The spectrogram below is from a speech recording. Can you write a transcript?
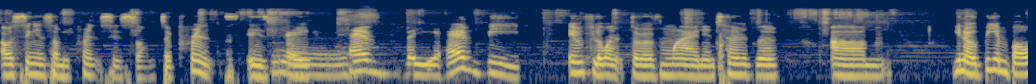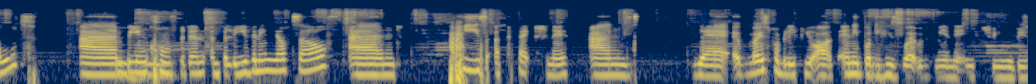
I was singing some of Prince's songs. So Prince is yes. a heavy, heavy influencer of mine in terms of um you know being bold and mm-hmm. being confident and believing in yourself and he's a perfectionist and yeah, most probably if you ask anybody who's worked with me in the industry, will be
